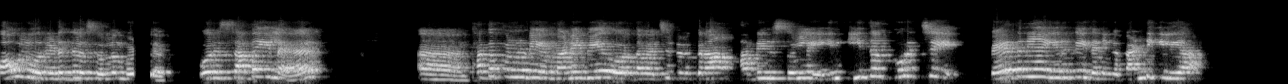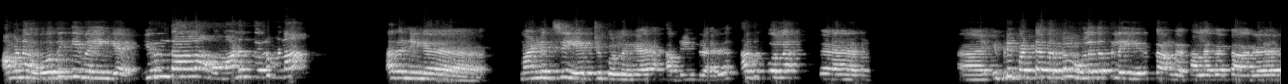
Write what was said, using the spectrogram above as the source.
பவுல் ஒரு இடத்துல சொல்லும் பொழுது ஒரு சபையில ஆஹ் தகப்பனுடைய மனைவியே ஒருத்தன் வச்சுட்டு இருக்கிறான் அப்படின்னு சொல்லி இதை இத குறிச்சு வேதனையா இருக்கு. இத நீங்க கண்டிக்கலையா? அவனை ஒதுக்கி வைங்க. இருந்தாலும் அவன் மனம் திரும்பினா அதை நீங்க மன்னிச்சு ஏற்றுக்கொள்ளுங்க அப்படின்றாரு. அது போல இப்படிப்பட்டவர்கள் உலகத்துல இருக்காங்க. கலகக்காரர்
